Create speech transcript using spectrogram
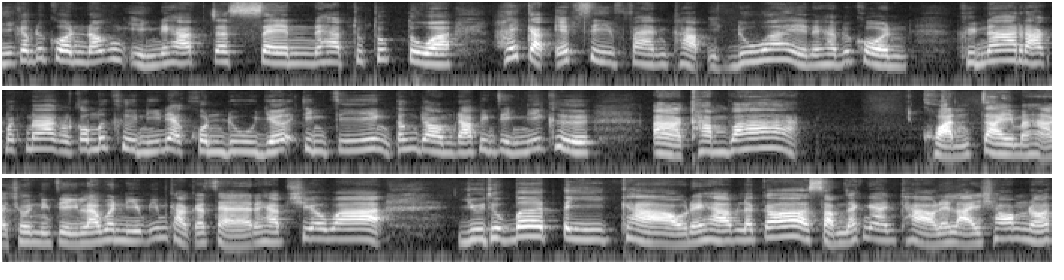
นี้ครับทุกคนน้องอุ๋งอิงนะครับจะเซ็นนะครับทุกๆตัวให้กับ FC แฟนคลับอีกด้วยนะครับทุกคนคือน่ารักมากๆ แล้วก็เมื่อคืนนี้เนี่ยคนดูเยอะจริง ๆ ต้องยอมรับจริง ๆ นี่คืออคำว่าขวัญใจมหาชนจริงๆ แล้ววันนี้อิ่มข่าวกระแสนะครับ เชื่อว่า ยูทูบเบอร์ตีข่าวนะครับ แล้วก็สำนักงานข่าวหลาย ๆ ช่องเนาะ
